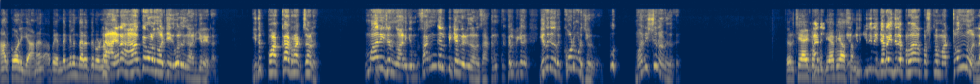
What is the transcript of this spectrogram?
ആൽക്കോളിക് ആണ്. അപ്പൊ എന്തെങ്കിലും തരത്തിലുള്ള ആൽക്കഹോൾ എന്ന് പഠിച്ച ഇതുപോലെ കാണിക്കലേട്ടാ ഇത് പക്ക ഡ്രഗ്സ് ആണ്. മനുഷ്യൻ കാണിക്കും. സങ്കല്പിക്കാൻ കഴിയുന്നതാണ്. സങ്കല്പിക്കാൻ എന്നൊക്കെ റെക്കോർഡും കൂടെ ചെയ്യണം. മനുഷ്യനാണ് ഇതൊക്കെ. തീർച്ചയായിട്ടും വിദ്യാഭ്യാസം ഇത് ഇതിന് ചേട്ടാ ഇതിലെ പ്രധാന പ്രശ്നം മറ്റൊന്നുമല്ല.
